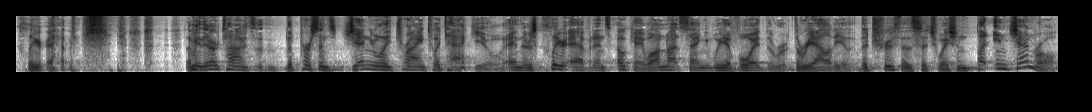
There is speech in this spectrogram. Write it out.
clear evidence. I mean, there are times the person's genuinely trying to attack you, and there's clear evidence. Okay, well, I'm not saying we avoid the, the reality of the truth of the situation, but in general,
